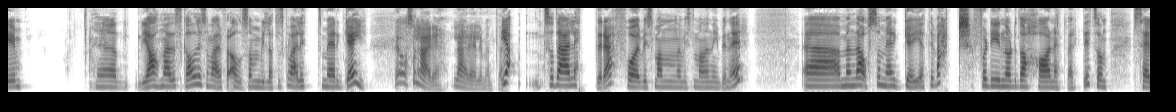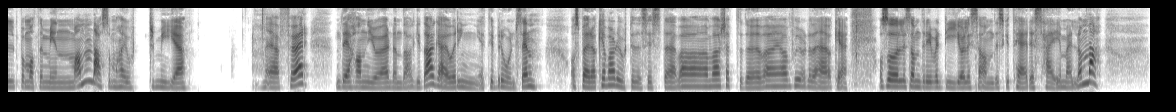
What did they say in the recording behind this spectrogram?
ja, nei, det skal liksom være for alle som vil at det skal være litt mer gøy. Ja, også lære. Læreelementet. Ja, så det er lettere for hvis man, hvis man er nybegynner. Uh, men det er også mer gøy etter hvert, fordi når du da har nettverket ditt, sånn selv på en måte min mann, da, som har gjort mye uh, før, det han gjør den dag i dag, er jo å ringe til broren sin og spørre ok, hva har du gjort i det siste, hva, hva kjøpte du, hva, ja, hvorfor gjorde du det, ok. Og så liksom driver de og liksom diskuterer seg imellom, da.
